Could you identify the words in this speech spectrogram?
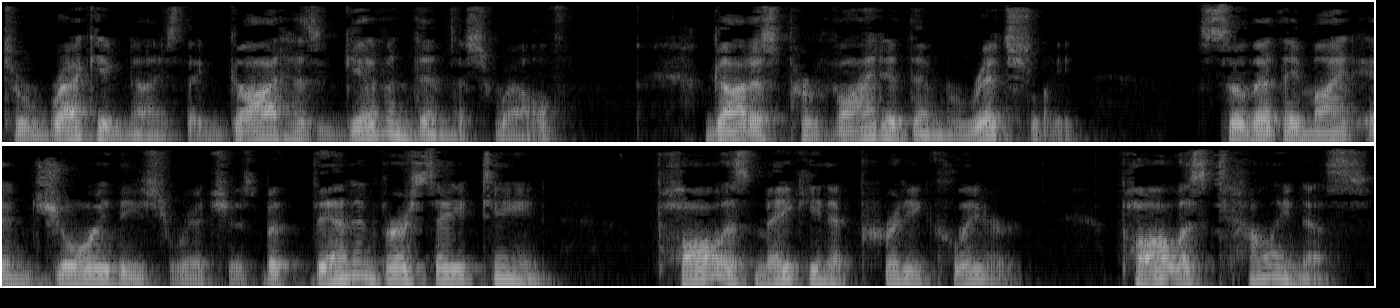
to recognize that God has given them this wealth. God has provided them richly so that they might enjoy these riches. But then in verse 18, Paul is making it pretty clear. Paul is telling us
